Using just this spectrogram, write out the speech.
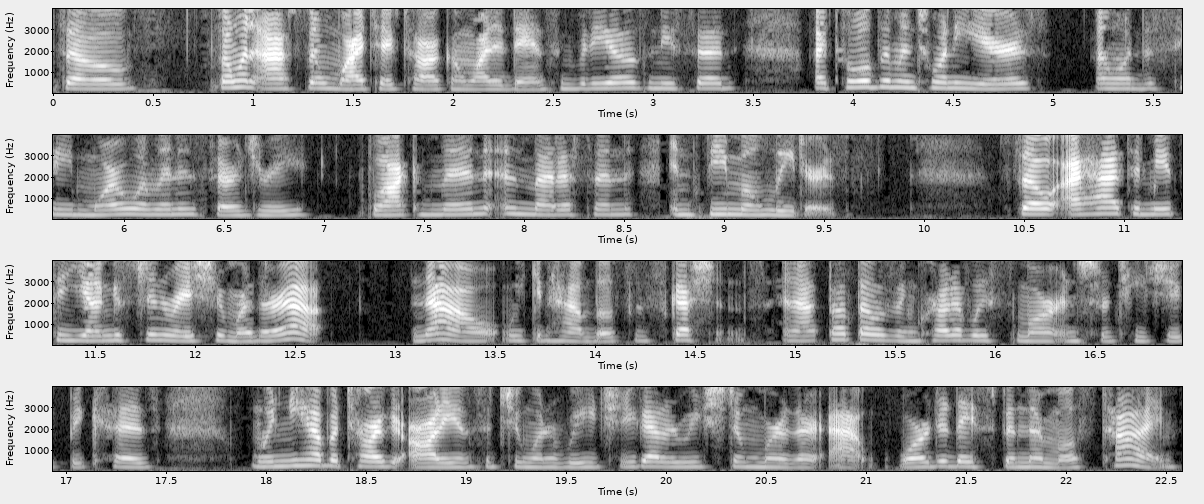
So someone asked him why TikTok and why the dancing videos, and he said, I told them in 20 years I want to see more women in surgery, black men in medicine, and female leaders. So I had to meet the youngest generation where they're at. Now we can have those discussions. And I thought that was incredibly smart and strategic because when you have a target audience that you want to reach, you got to reach them where they're at. Where do they spend their most time?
